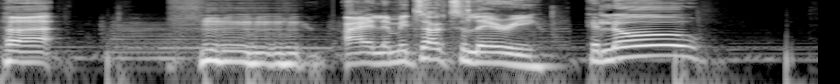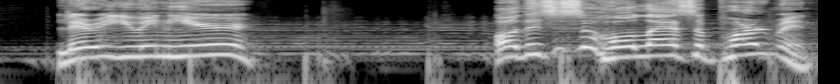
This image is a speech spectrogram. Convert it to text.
Huh. All right, let me talk to Larry. Hello? Larry, you in here? Oh, this is a whole ass apartment.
